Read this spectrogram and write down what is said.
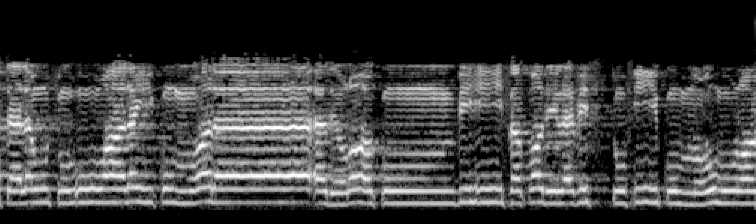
تلوته عليكم ولا أدراكم به فقد لبثت فيكم عمرا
